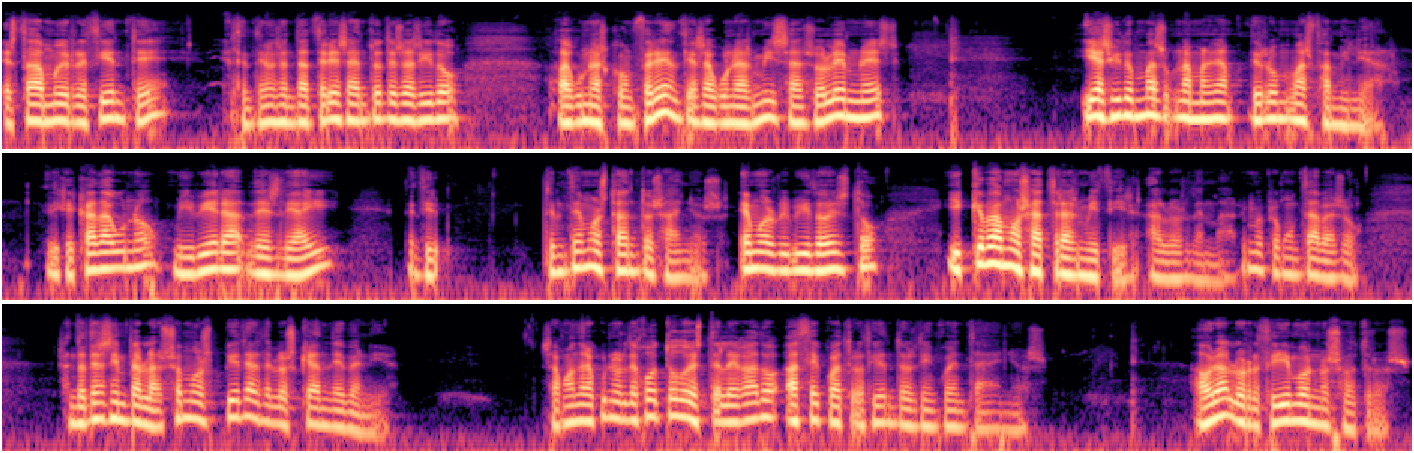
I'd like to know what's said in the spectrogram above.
estaba muy reciente, el centenario de Santa Teresa, entonces ha sido algunas conferencias, algunas misas solemnes y ha sido más una manera de lo más familiar. Y que cada uno viviera desde ahí, es decir, tenemos tantos años, hemos vivido esto y ¿qué vamos a transmitir a los demás? Yo me preguntaba eso. Santa Teresa siempre habla, somos piedras de los que han de venir. San Juan de la Cruz nos dejó todo este legado hace 450 años. Ahora lo recibimos nosotros.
